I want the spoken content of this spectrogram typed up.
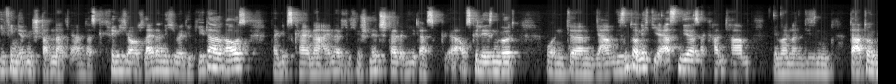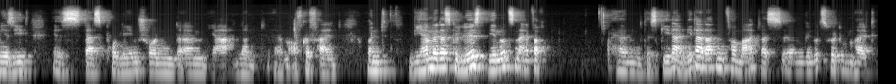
definierten Standard. Ja, das kriege ich auch leider nicht über die GEDA raus. Da gibt es keine einheitliche Schnittstelle, wie das äh, ausgelesen wird. Und ähm, ja, wir sind doch nicht die Ersten, die das erkannt haben. Wie man an diesem Datum hier sieht, ist das Problem schon ähm, ja, anderen ähm, aufgefallen. Und wie haben wir das gelöst? Wir nutzen einfach ähm, das GEDA-Metadatenformat, was ähm, genutzt wird, um halt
